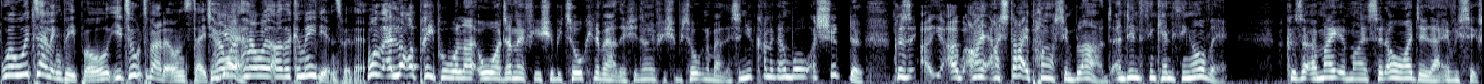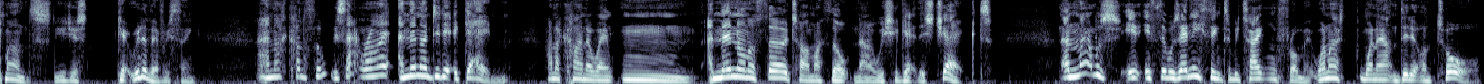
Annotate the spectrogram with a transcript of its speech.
Well, we're telling people. You talked about it on stage. How, Yeah. how are other comedians with it? Well, a lot of people were like, "Oh, I don't know if you should be talking about this. You don't know if you should be talking about this." And you're kind of going, "Well, I should do," because I, I, I started passing blood and didn't think anything of it. Because a mate of mine said, "Oh, I do that every six months. You just get rid of everything." And I kind of thought, "Is that right?" And then I did it again, and I kind of went, "Hmm." And then on a third time, I thought, "No, we should get this checked." And that was if there was anything to be taken from it. When I went out and did it on tour,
